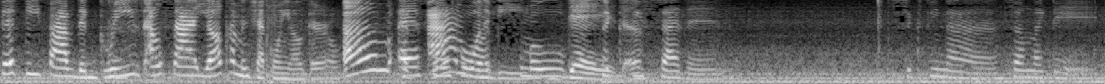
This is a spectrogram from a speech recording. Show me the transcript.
55 degrees outside, y'all come and check on y'all girl. I'm asking I'm for a be smooth dead. 67, 69, something like that.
